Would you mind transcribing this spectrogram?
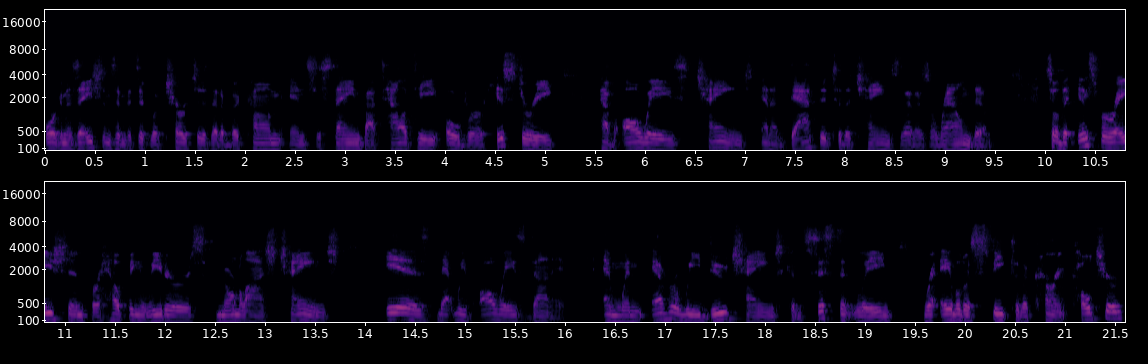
organizations, in particular churches that have become and sustained vitality over history, have always changed and adapted to the change that is around them. So the inspiration for helping leaders normalize change is that we've always done it. And whenever we do change consistently, we're able to speak to the current culture,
